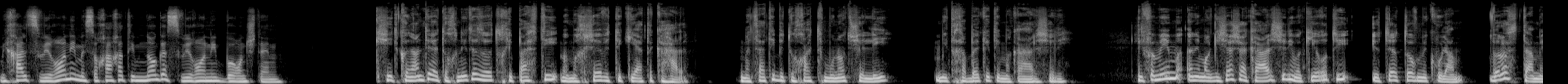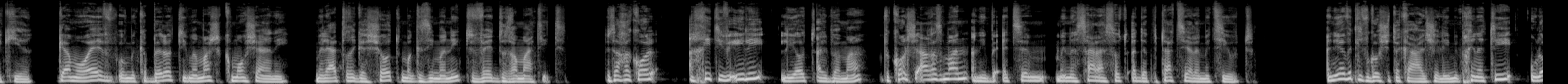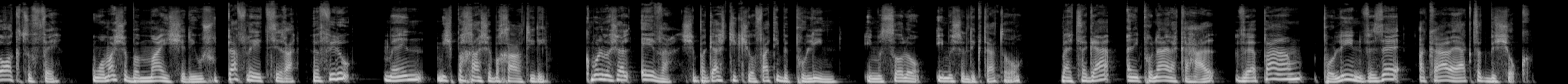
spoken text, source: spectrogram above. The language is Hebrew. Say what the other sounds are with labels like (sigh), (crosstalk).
מיכל סבירוני משוחחת עם נוגה סבירוני בורנשטיין. כשהתכוננתי לתוכנית הזאת, חיפשתי במחשב את תיקיית הקהל. מצאתי בתוכה תמונות שלי, מתחבקת עם הקהל שלי. לפעמים אני מרגישה שהקהל שלי מכיר אותי יותר טוב מכולם, ולא סתם מכיר, גם אוהב ומקבל אותי ממש כמו שאני, מלאת רגשות, מגזימנית ודרמטית. בסך הכל, הכי טבעי לי להיות על במה, וכל שאר הזמן אני בעצם מנסה לעשות אדפטציה למציאות. אני אוהבת לפגוש את הקהל שלי, מבחינתי הוא לא רק צופה, הוא ממש הבמאי שלי, הוא שותף ליצירה, ואפילו מעין משפחה שבחרתי לי. כמו למשל אווה, שפגשתי כשהופעתי בפולין, עם הסולו אימא של דיקטטור, בהצגה אני פונה אל הקהל, והפעם, פולין וזה, הקהל היה קצת בשוק.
